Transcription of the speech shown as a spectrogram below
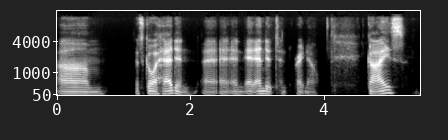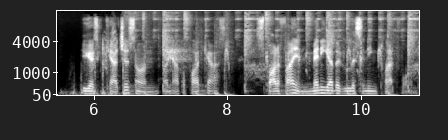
Um, let's go ahead and and and end it right now, guys. You guys can catch us on on Apple Podcast, Spotify, and many other listening platforms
